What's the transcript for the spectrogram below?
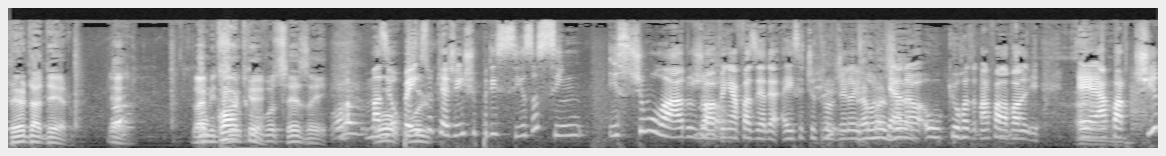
Verdadeiro. É. Vai me dizer o Concordo com vocês aí. Mas O- eu penso o- que a gente precisa sim estimular o jovem a fazer esse título de eleitor, mas que é- era o que o Rosemar falava ali. É a partir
